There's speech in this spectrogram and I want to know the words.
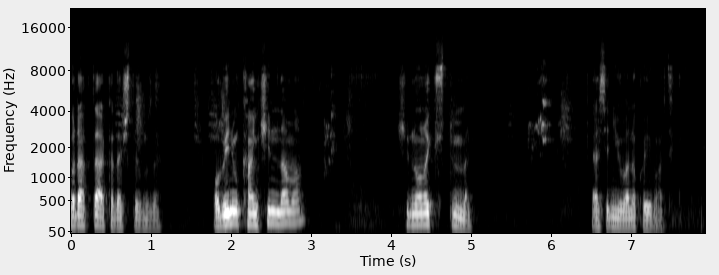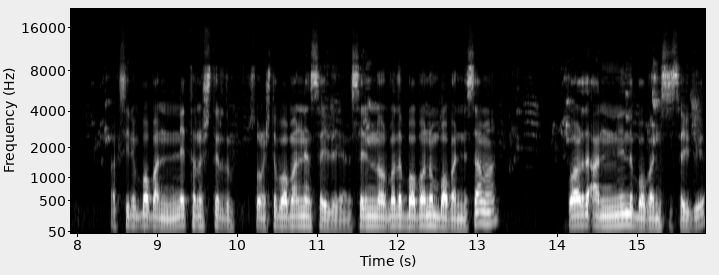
bıraktı arkadaşlığımızı. O benim kankimdi ama şimdi ona küstüm ben. Gel seni yuvana koyayım artık. Bak senin babaannenle tanıştırdım. Sonuçta babaannen sayılır yani. Senin normalde babanın babaannesi ama bu arada annenin de babaannesi sayılıyor.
